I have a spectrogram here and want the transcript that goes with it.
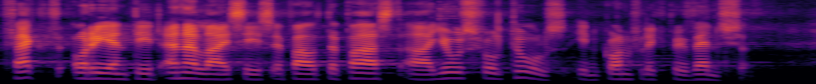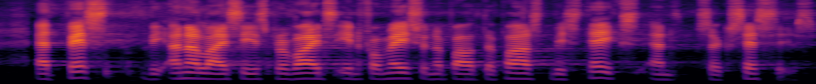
fact-oriented analyses about the past are useful tools in conflict prevention. At best, the analysis provides information about the past mistakes and successes.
